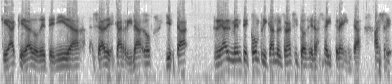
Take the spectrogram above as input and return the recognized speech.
que ha quedado detenida, se ha descarrilado y está realmente complicando el tránsito desde las 6.30. Hace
